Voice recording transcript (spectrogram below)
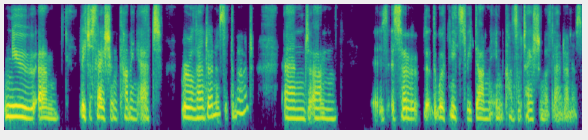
new um, legislation coming at rural landowners at the moment. And um, so the, the, work needs to be done in consultation with landowners.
